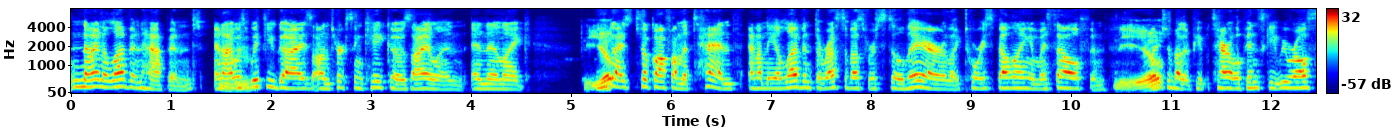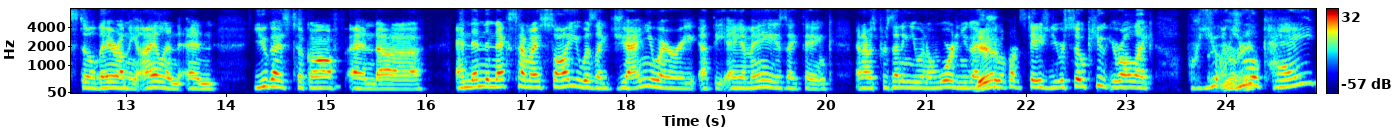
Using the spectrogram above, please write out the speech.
9/11 happened and I was Mhm. with you guys on Turks and Caicos Island and then like you guys took off on the 10th and on the 11th the rest of us were still there like tori spelling and myself and a bunch of other people tara lipinski we were all still there on the island and you guys took off and uh and then the next time I saw you was like January at the AMAs, I think, and I was presenting you an award, and you guys Yeah. came up on stage, and you were so cute. You're all like, "Were you? Are You're you okay?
